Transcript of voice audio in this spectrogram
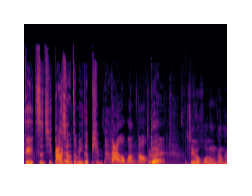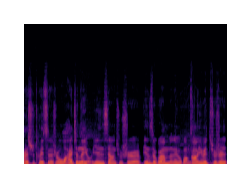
给自己打响这么一个品牌。打个广告。对对，这个活动刚开始推起的时候，我还真的有印象，就是 Instagram 的那个广告，因为就是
